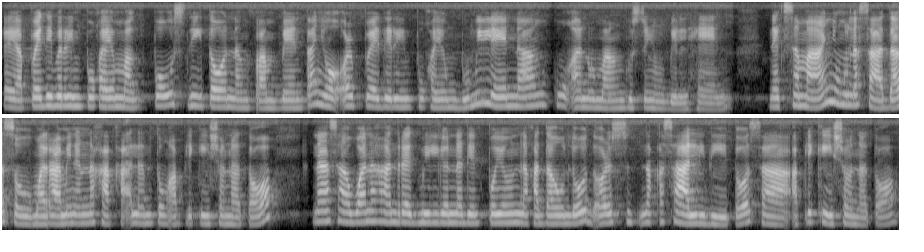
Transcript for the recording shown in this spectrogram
Kaya pwede rin po kayong mag-post dito ng pambenta nyo or pwede rin po kayong bumili ng kung ano mang gusto nyong bilhin. Next naman, yung Lazada. So, marami nang nakakaalam tong application na to. Nasa 100 million na din po yung naka-download or nakasali dito sa application na to.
